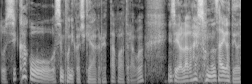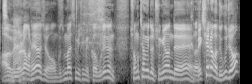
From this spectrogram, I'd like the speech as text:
또 시카고 심포니까지 계약을 했다고 하더라고요. 이제 연락을 할 수 없는 사이가 아, 되었지만 왜 연락을 해야죠. 무슨 말씀이십니까? 우리는 정창이도 중요한데 그렇죠. 맥켈레가 누구죠?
